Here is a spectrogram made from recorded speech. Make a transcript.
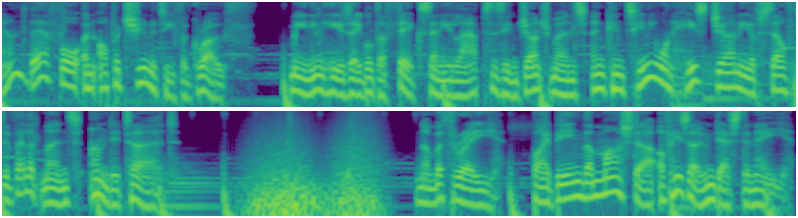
and therefore an opportunity for growth, meaning he is able to fix any lapses in judgment and continue on his journey of self development undeterred. Number 3. By being the master of his own destiny.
